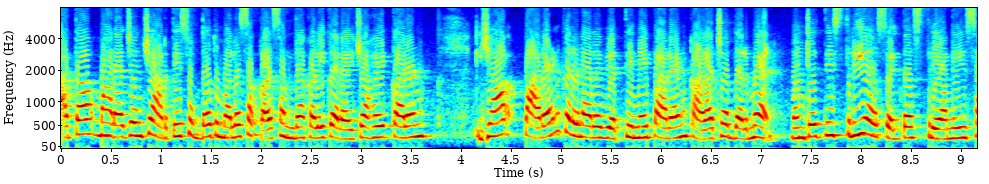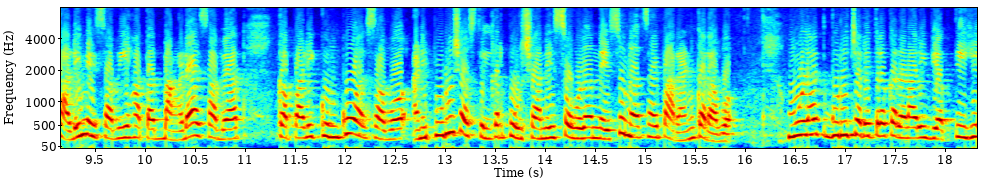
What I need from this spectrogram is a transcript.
आता महाराजांची आरती सुद्धा तुम्हाला सकाळ संध्याकाळी करायची आहे. कारण ह्या पारायण करणाऱ्या व्यक्तीने पारायण काळाच्या दरम्यान म्हणजे ती स्त्री असेल तर स्त्रियांनी साडी नेसावी हातात बांगड्या असाव्यात कपाळी कुंकू असावं आणि पुरुष असतील तर पुरुषांनी सोहळं नेसूनच हे पारायण करावं. मुळात गुरुचरित्र करणारी व्यक्ती ही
